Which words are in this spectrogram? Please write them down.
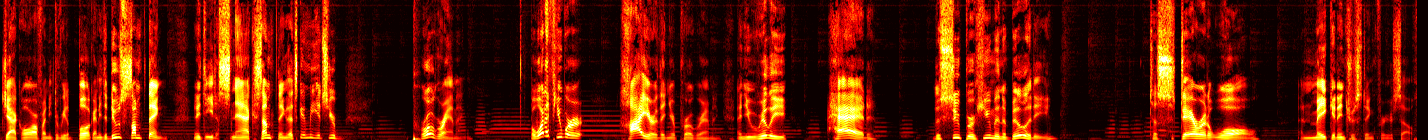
jack off. I need to read a book. I need to do something. I need to eat a snack. Something. That's gonna be. It's your programming. But what if you were higher than your programming and you really had the superhuman ability to stare at a wall and make it interesting for yourself.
